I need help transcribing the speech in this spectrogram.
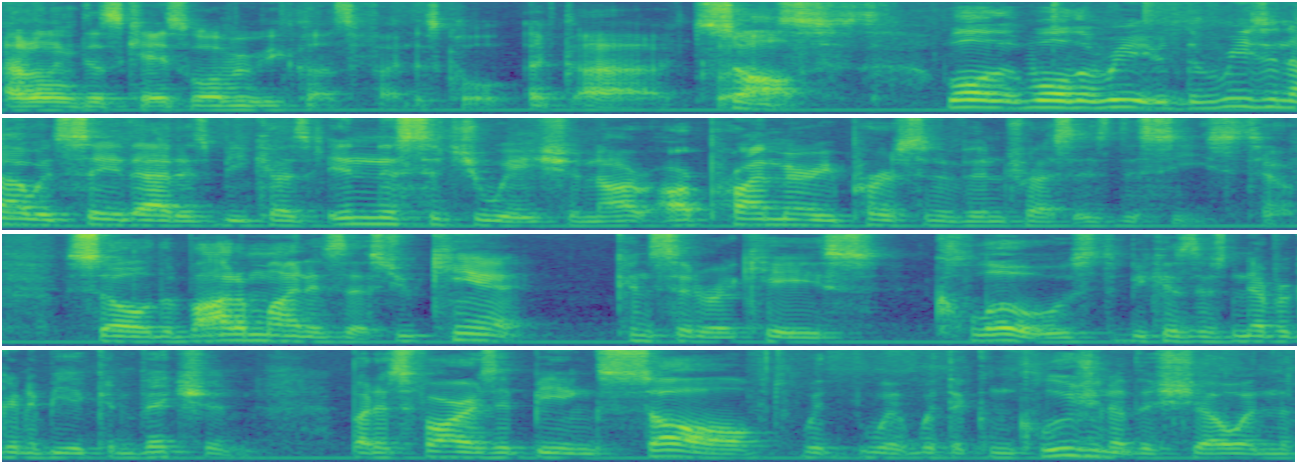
I don't think this case will ever be classified as cold, uh, closed. Solved. Well, well, the re- the reason I would say that is because in this situation, our, our primary person of interest is deceased. Yeah. So the bottom line is this: you can't consider a case closed because there's never going to be a conviction. But as far as it being solved with, with, with the conclusion of the show and the,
